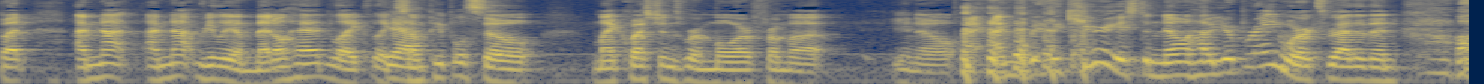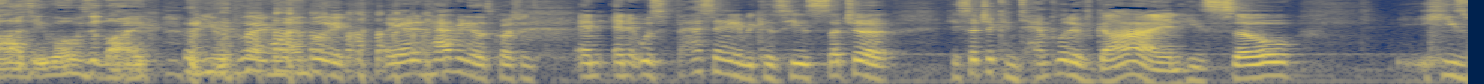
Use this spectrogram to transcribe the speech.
But I'm not. I'm not really a metalhead like like Yeah. some people. So my questions were more from a. You know, I, I'm very curious to know how your brain works rather than, oh, Ozzy, what was it like when you were playing Wembley? Like I didn't have any of those questions, and and it was fascinating because he's such a he's such a contemplative guy, and he's so he's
